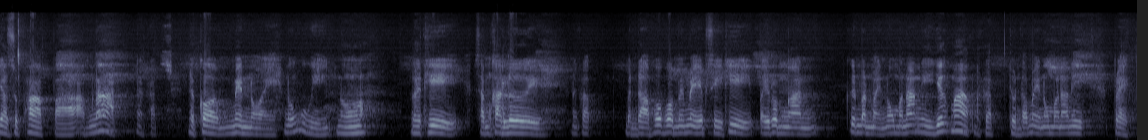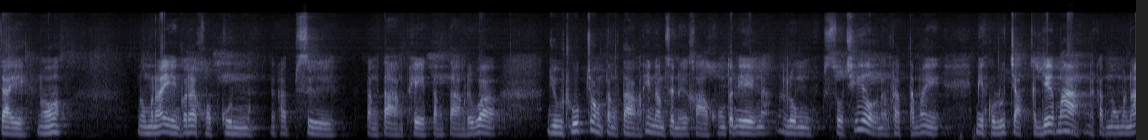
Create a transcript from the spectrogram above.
ยาสุภาพป่าอำนาจนะครับ แล้วก็แม่หน่อยน้องอุ๋งเนาะและที่สำคัญเลยนะครับ บรรดาพ่อพ่อแม่แม่ FC ที่ไปร่วมงานขึ้นบันใหม่น้องมณะนี่เยอะมากนะครับ จนทำให้น้องมณะนี่แปลกใจเนาะน้องมนะเองก็ได้ขอบคุณนะครับ สื่อต่างๆ เพจต่างๆ หรือว่า YouTube ช่องต่างๆ ที่นำเสนอข่าวของตนเองนะลงโซเชียลนะครับทำให้มีคนรู้จักกันเยอะมากนะครับน้องมณะ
